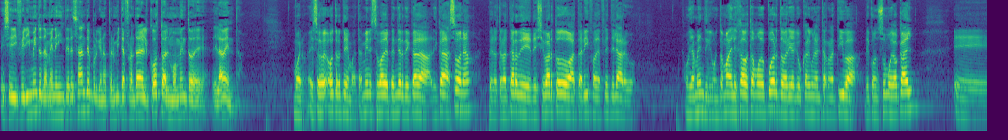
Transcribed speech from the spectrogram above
ese diferimiento también es interesante porque nos permite afrontar el costo al momento de, la venta. Bueno, eso es otro tema. También eso va a depender de cada, de cada zona, pero tratar de, llevar todo a tarifa de flete largo. Obviamente que cuanto más alejado estamos de puerto, habría que buscar alguna alternativa de consumo local eh,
